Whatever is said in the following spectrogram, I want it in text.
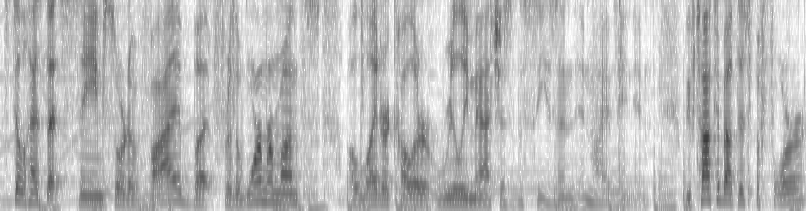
It Still has that same sort of vibe, but for the warmer months, a lighter color really matches the season in my opinion. We've talked about this before,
